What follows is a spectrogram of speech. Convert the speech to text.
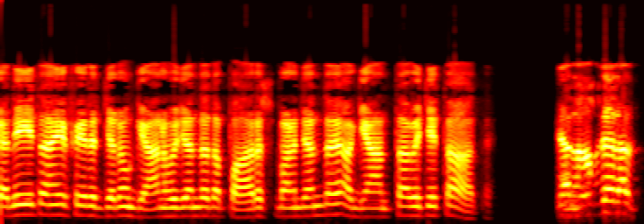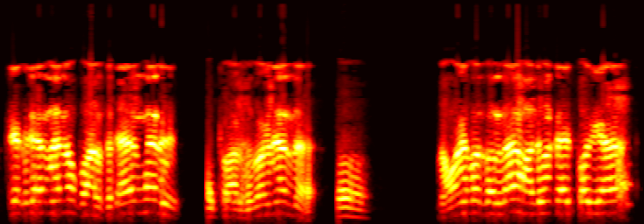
ਕਦੇ ਤਾਂ ਇਹ ਫਿਰ ਜਦੋਂ ਗਿਆਨ ਹੋ ਜਾਂਦਾ ਤਾਂ ਪਾਰਸ ਬਣ ਜਾਂਦਾ ਹੈ ਅਗਿਆਨਤਾ ਵਿੱਚ ਇਹ ਧਾਤ ਹੈ। ਜਦ ਨਾਮ ਦੇ ਰਸਤੇ ਤੇ ਜਾਂਦਾ ਨੂੰ ਪਾਰਸ ਕਹਿੰਦੇ ਨੇ। ਪਾਰਸ ਬਣ ਜਾਂਦਾ। ਨਵਾਂ ਬਦਲਦਾ ਆਦਮੀ ਤਾਂ ਇੱਕੋ ਹੀ ਹੈ।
